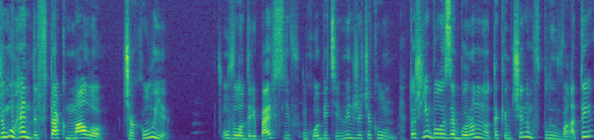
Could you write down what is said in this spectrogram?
Чому Гендальф так мало чаклує? У володарі перснів, у гобіті, він же чаклун. Тож їм було заборонено таким чином впливати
